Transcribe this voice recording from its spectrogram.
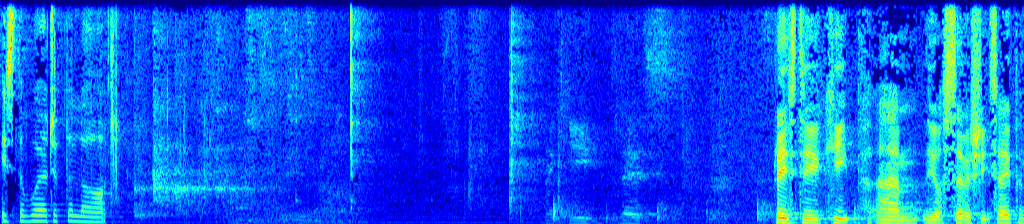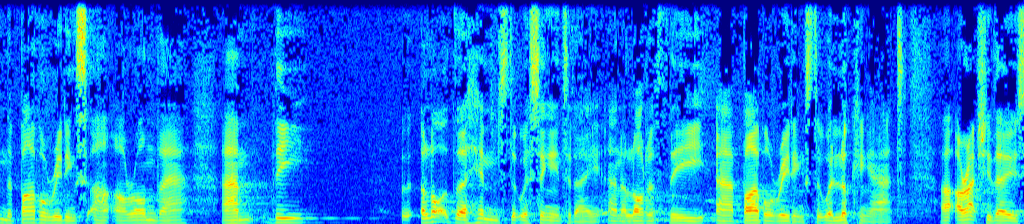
is the word of the Lord. Please do keep um, your service sheets open. The Bible readings are, are on there. Um, the, a lot of the hymns that we're singing today and a lot of the uh, Bible readings that we're looking at uh, are actually those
